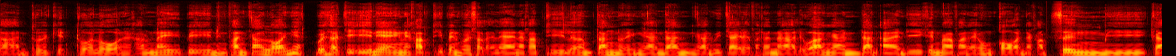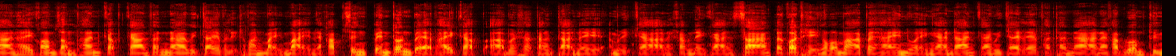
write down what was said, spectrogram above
การธุรกิจทั่วโลกนะครับในปี 1900 เนี่ยบริษัท GE เนี่ยเองนะครับที่เป็นบริษัทแรกๆนะครับที่เริ่มตั้งหน่วยงานด้านการวิจัยและพัฒนา หรือว่างานด้าน R&D ขึ้นมาภายในองค์กรนะครับซึ่งมีการให้ความสัมพันธ์กับการพัฒนาวิจัยผลิตภัณฑ์ใหม่ๆนะครับซึ่งเป็นต้นแบบให้กับบริษัทต่างๆ ในอเมริกานะครับในการสร้าง แล้วก็เทงบประมาณไปให้หน่วยงานด้านการวิจัยและพัฒนานะครับรวมถึง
